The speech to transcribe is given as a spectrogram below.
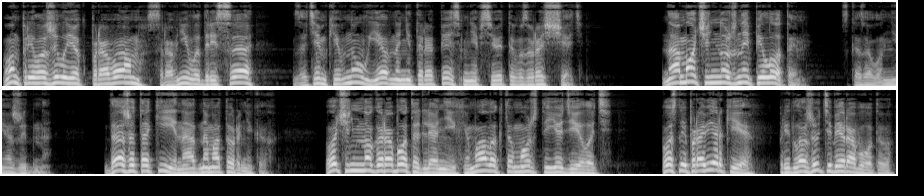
Он приложил ее к правам, сравнил адреса, затем кивнул, явно не торопясь мне все это возвращать. «Нам очень нужны пилоты», — сказал он неожиданно. «Даже такие, на одномоторниках. Очень много работы для них, и мало кто может ее делать. После проверки предложу тебе работу.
